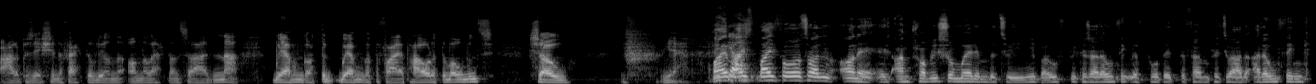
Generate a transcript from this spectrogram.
out of position effectively on the on the left hand side, and that we haven't got the we haven't got the firepower at the moment. So, yeah, My, my, my thoughts on, on it is I'm probably somewhere in between you both because I don't think Liverpool did defend pretty well. I don't think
